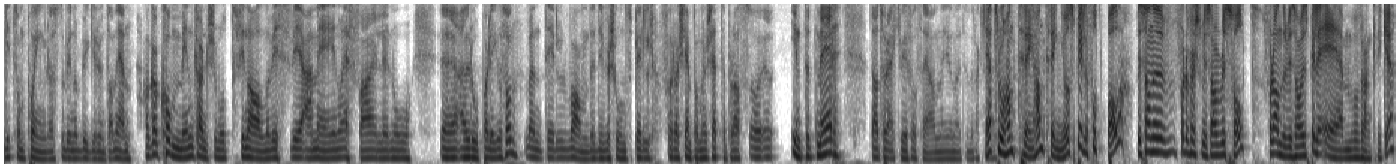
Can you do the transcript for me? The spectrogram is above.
litt sånn poengløst å begynne å bygge rundt han igjen. Han kan komme inn kanskje mot finalene hvis vi er med i noe FA eller noe uh, Europaliga og sånn, men til vanlig divisjonsspill for å kjempe om en sjetteplass og eh, intet mer, da tror jeg ikke vi får se han i United-drakt. Jeg tror han trenger, han trenger jo å spille fotball. Da. Hvis han, for det første hvis han blir solgt, for det andre hvis han vil spille EM for Frankrike.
